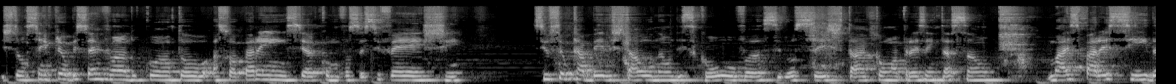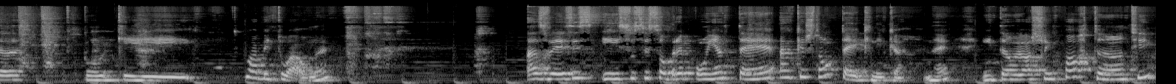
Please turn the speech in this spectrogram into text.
estão sempre observando quanto à sua aparência, como você se veste, se o seu cabelo está ou não de escova, se você está com uma apresentação mais parecida com que o habitual, né? Às vezes isso se sobrepõe até à questão técnica, né? Então eu acho importante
